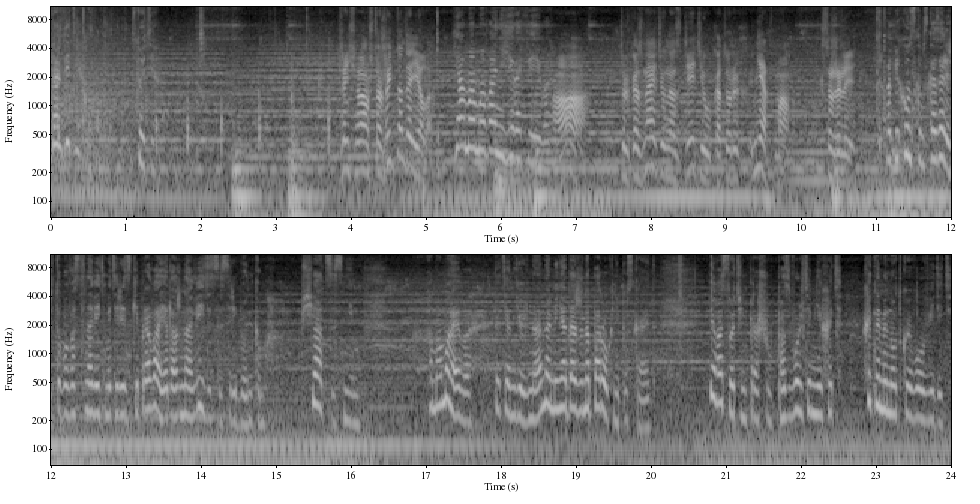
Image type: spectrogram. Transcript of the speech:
Подождите. Стойте. Женщинам что, жить надоело? Я мама Вани Ерофеева. А, только знаете, у нас дети, у которых нет мам, к сожалению. В опекунском сказали, чтобы восстановить материнские права, я должна видеться с ребенком, общаться с ним. А Мамаева, Татьяна Юрьевна, она меня даже на порог не пускает. Я вас очень прошу, позвольте мне хоть, хоть на минутку его увидеть.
